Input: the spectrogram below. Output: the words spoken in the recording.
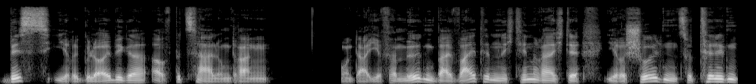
bis ihre Gläubiger auf Bezahlung drangen. Und da ihr Vermögen bei weitem nicht hinreichte, ihre Schulden zu tilgen,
